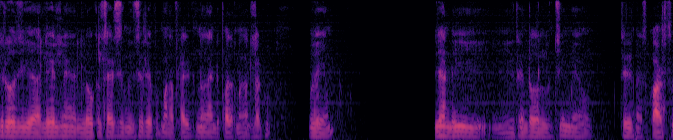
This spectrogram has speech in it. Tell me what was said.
ఈరోజు ఇక లేని లోకల్ సైడ్స్ నుంచి రేపు మన ఫ్లైట్ ఉన్నదండి పదకొండు గంటలకు ఉదయం. ఇదండి ఈ రెండు రోజుల నుంచి మేము తిరిగిన స్పాట్స్.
